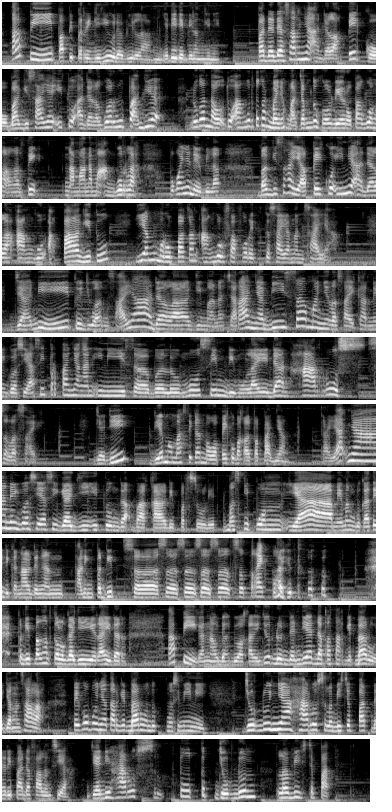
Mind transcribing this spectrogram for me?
Tapi papi peri gigi udah bilang. Jadi dia bilang gini. Pada dasarnya adalah Peko bagi saya itu adalah gua lupa dia lu kan tahu tuh anggur tuh kan banyak macam tuh kalau di Eropa gue nggak ngerti nama-nama anggur lah pokoknya dia bilang bagi saya Peko ini adalah anggur apa gitu yang merupakan anggur favorit kesayangan saya jadi tujuan saya adalah gimana caranya bisa menyelesaikan negosiasi perpanjangan ini sebelum musim dimulai dan harus selesai. Jadi dia memastikan bahwa Peko bakal perpanjang. Kayaknya negosiasi gaji itu nggak bakal dipersulit. Meskipun ya memang Ducati dikenal dengan paling pedit se se se se se, se track lah itu. Pedit banget kalau gaji rider tapi karena udah dua kali Jordan dan dia dapat target baru jangan salah Peko punya target baru untuk musim ini Jurdunnya harus lebih cepat daripada Valencia. Jadi harus tutup Jurdun lebih cepat.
